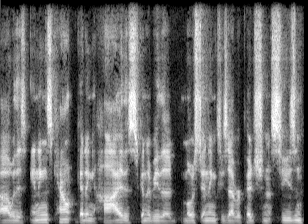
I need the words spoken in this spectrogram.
uh, with his innings count getting high. This is going to be the most innings he's ever pitched in a season.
